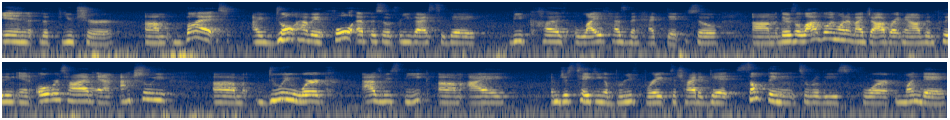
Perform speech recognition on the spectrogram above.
in the future. Um, but I don't have a whole episode for you guys today because life has been hectic. So um, there's a lot going on at my job right now. I've been putting in overtime and I'm actually um, doing work as we speak. Um, I am just taking a brief break to try to get something to release for Monday.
